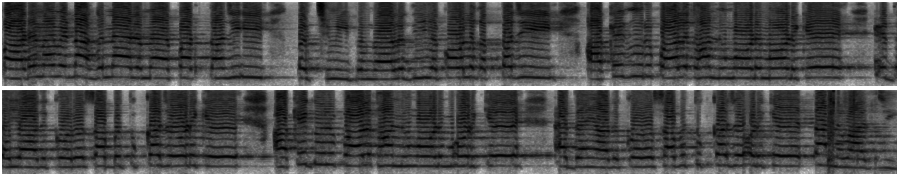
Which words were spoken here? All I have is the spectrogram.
ਪਾੜਨਾ ਵੇ ਢੰਗ ਨਾਲ ਮੈਂ ਪੜਤਾ ਜੀ ਪੱਛਮੀ ਬੰਗਾਲ ਦੀ ਹੈ ਕੋਲਕਾਤਾ ਜੀ। ਆਖੇ ਗੁਰਪਾਲ, ਤੁਹਾਨੂੰ ਮੋੜ ਮੋੜ ਕੇ ਏਦਾਂ ਯਾਦ ਕਰੋ ਸਭ ਤੁੱਕਾ ਜੋੜ ਕੇ। ਆਖੇ ਗੁਰਪਾਲ, ਤੁਹਾਨੂੰ ਮੋੜ ਮੋੜ ਕੇ ਏਦਾਂ ਯਾਦ ਕਰੋ ਸਭ ਤੁੱਕਾ ਜੋੜ ਕੇ। ਧੰਨਵਾਦ ਜੀ।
